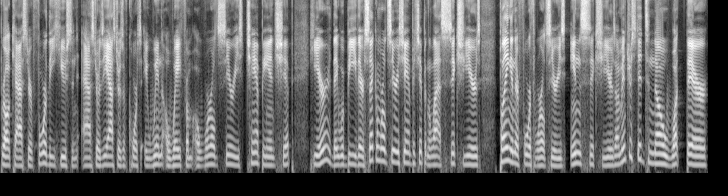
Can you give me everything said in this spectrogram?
broadcaster for the Houston Astros. The Astros, of course, a win away from a World Series championship here. They would be their second World Series championship in the last six years, playing in their fourth World Series in six years. I'm interested to know what their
